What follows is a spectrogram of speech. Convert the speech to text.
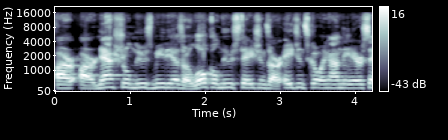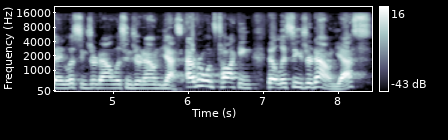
Are, our national news medias, our local news stations, our agents going on the air saying listings are down, listings are down? Yes. Everyone's talking that listings are down. Yes?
